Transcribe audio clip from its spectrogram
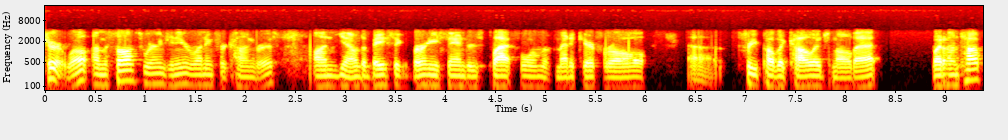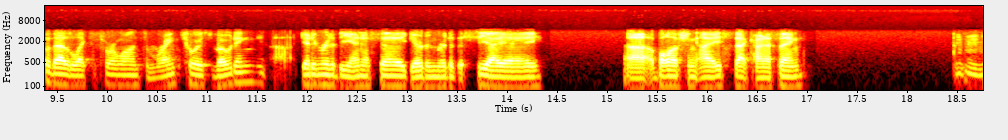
Sure. Well, I'm a software engineer running for Congress on you know the basic Bernie Sanders platform of Medicare for all, uh, free public college, and all that. But on top of that, I'd like to throw on some ranked choice voting, uh, getting rid of the NSA, getting rid of the CIA, uh, abolishing ICE, that kind of thing. Mm-hmm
